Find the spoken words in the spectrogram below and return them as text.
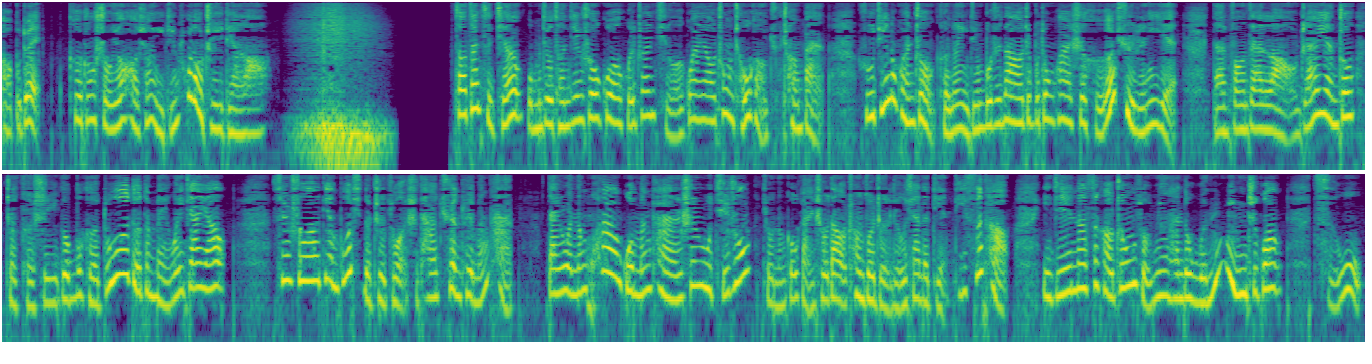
哦，不对，各种手游好像已经做到这一点了。早在此前，我们就曾经说过《回转企鹅罐》要众筹搞剧场版。如今的观众可能已经不知道这部动画是何许人也，但放在老宅眼中，这可是一个不可多得的美味佳肴。虽说电波系的制作是他劝退门槛，但若能跨过门槛深入其中，就能够感受到创作者留下的点滴思考，以及那思考中所蕴含的文明之光。此物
